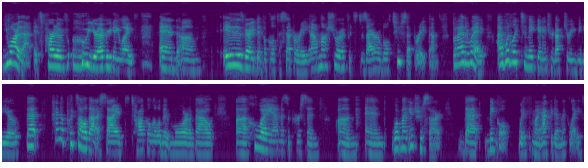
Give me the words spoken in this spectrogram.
you are that. It's part of who your everyday life. And um, it is very difficult to separate. And I'm not sure if it's desirable to separate them. But either way, I would like to make an introductory video that kind of puts all that aside to talk a little bit more about uh, who I am as a person um, and what my interests are that mingle with my academic life.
